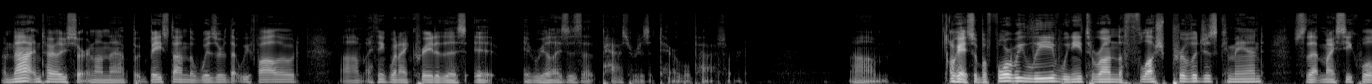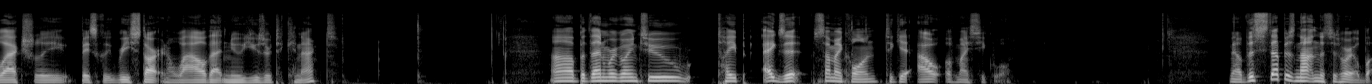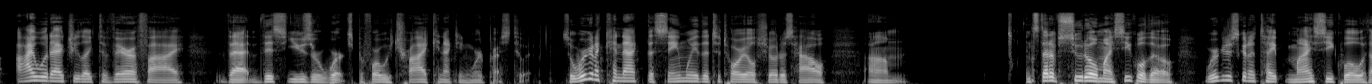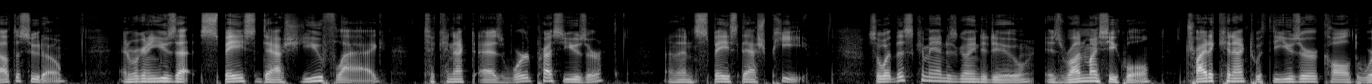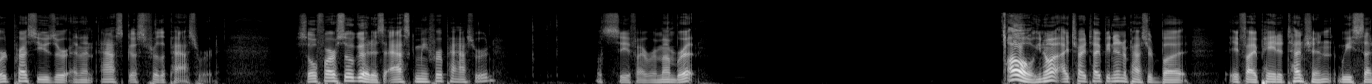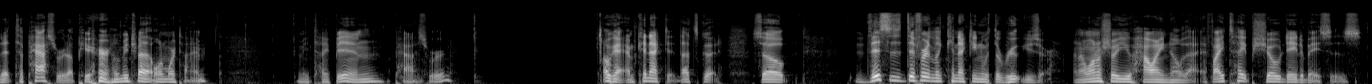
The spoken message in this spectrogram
I'm not entirely certain on that, but based on the wizard that we followed, um, I think when I created this, it it realizes that password is a terrible password. Um, okay, so before we leave, we need to run the flush privileges command so that MySQL will actually basically restart and allow that new user to connect. Uh, but then we're going to type exit semicolon to get out of MySQL. Now, this step is not in the tutorial, but I would actually like to verify that this user works before we try connecting WordPress to it. So we're going to connect the same way the tutorial showed us how. Um, instead of sudo MySQL, though, we're just going to type MySQL without the sudo, and we're going to use that space dash u flag to connect as WordPress user, and then space dash p. So what this command is going to do is run MySQL, try to connect with the user called WordPress user, and then ask us for the password. So far, so good. It's asking me for a password. Let's see if I remember it. Oh, you know what? I tried typing in a password, but if I paid attention, we set it to password up here. Let me try that one more time. Let me type in password. Okay, I'm connected. That's good. So this is different than connecting with the root user. And I want to show you how I know that. If I type show databases,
